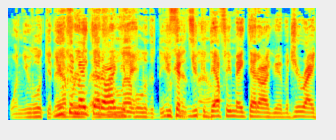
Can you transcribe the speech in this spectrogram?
when you look at you every, can make that argument. level of the defense, you can you can definitely make that argument. But you're right.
